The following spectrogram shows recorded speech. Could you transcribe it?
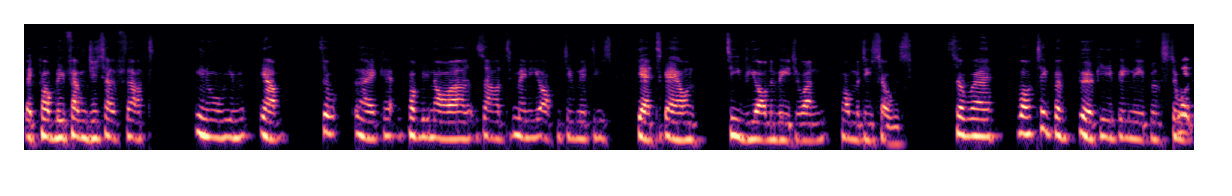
like probably found yourself that you know you, you have so like probably not as had many opportunities yet to get on TV on the radio and comedy shows. So uh, what type of work have you been able to do?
